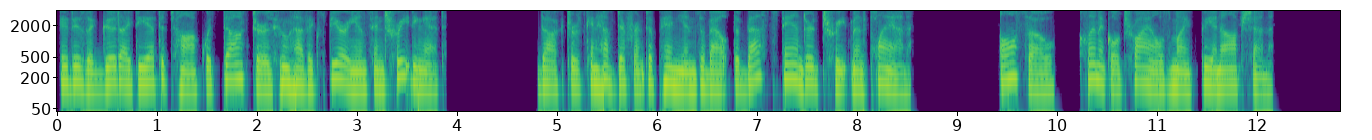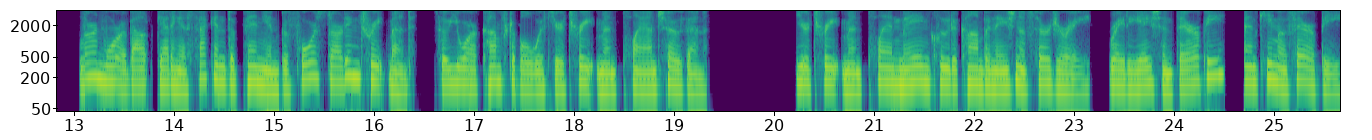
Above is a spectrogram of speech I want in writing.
it is a good idea to talk with doctors who have experience in treating it. Doctors can have different opinions about the best standard treatment plan. Also, clinical trials might be an option. Learn more about getting a second opinion before starting treatment, so you are comfortable with your treatment plan chosen. Your treatment plan may include a combination of surgery, radiation therapy, and chemotherapy.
